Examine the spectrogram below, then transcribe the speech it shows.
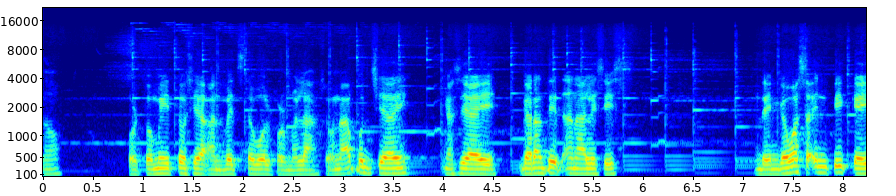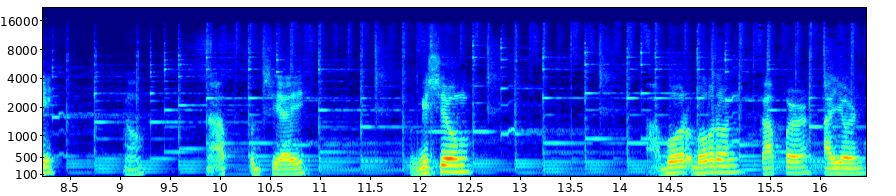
no? For tomato siya and vegetable formula. So, napod siya ay, nga siya ay guaranteed analysis. Then, gawa sa NPK, no? Naapod siya ay magnesium, uh, bor boron, copper, iron,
